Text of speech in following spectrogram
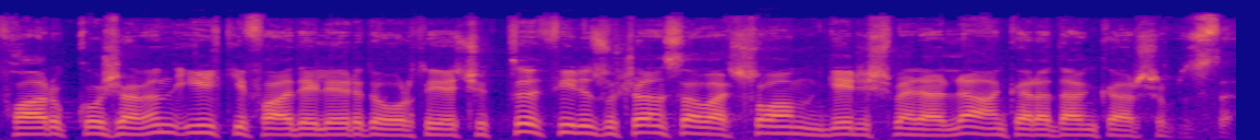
Faruk Koca'nın ilk ifadeleri de ortaya çıktı. Filiz Uçan Savaş son gelişmelerle Ankara'dan karşımızda.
